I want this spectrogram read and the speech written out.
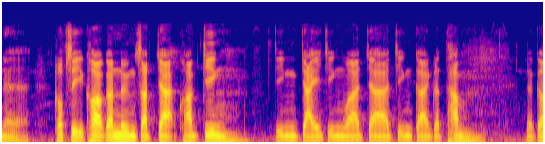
เนี่ยครบสี่ข้อก็หนึ่งสัจจะความจริง จริงใจจริงวาจาจริงการกระทำแล้วก็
